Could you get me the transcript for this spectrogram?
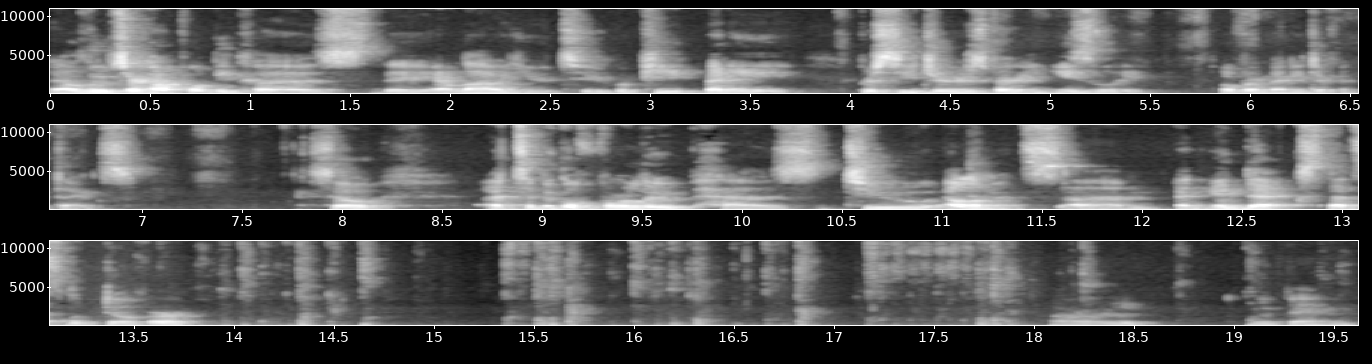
Now loops are helpful because they allow you to repeat many procedures very easily over many different things. So a typical for loop has two elements, um, an index that's looped over, or looping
